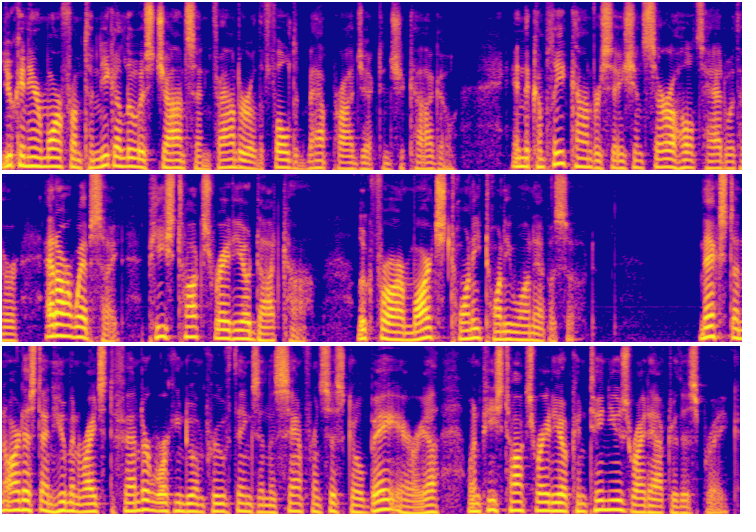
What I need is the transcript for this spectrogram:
You can hear more from Tonika Lewis Johnson, founder of the Folded Map Project in Chicago, in the complete conversation Sarah Holtz had with her at our website, peacetalksradio.com. Look for our March 2021 episode. Next, an artist and human rights defender working to improve things in the San Francisco Bay Area when Peace Talks Radio continues right after this break.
